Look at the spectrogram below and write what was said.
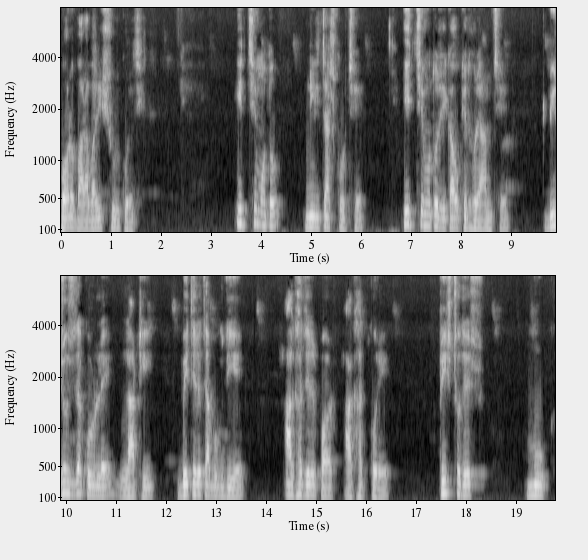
বড় বাড়াবাড়ি শুরু করেছে। ইচ্ছে মতো নীল চাষ করছে, ইচ্ছে মতো যে কাউকে ধরে আনছে। বিরোধিতা করলে লাঠি, বেতের চাবুক দিয়ে আঘাতের পর আঘাত করে পৃষ্ঠদেশ মুখ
